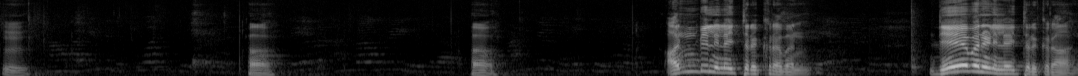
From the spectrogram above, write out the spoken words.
ம். ஆ. ஆ. அன்பில் நிலைத்திருக்கிறவன் தேவனில் நிலைத்திருக்கிறான்.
